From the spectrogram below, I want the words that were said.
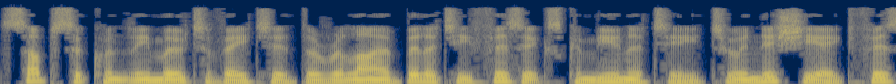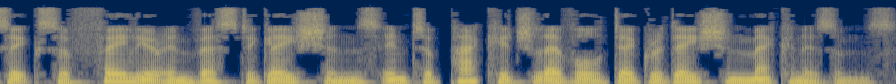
subsequently motivated the reliability physics community to initiate physics of failure investigations into package-level degradation mechanisms.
